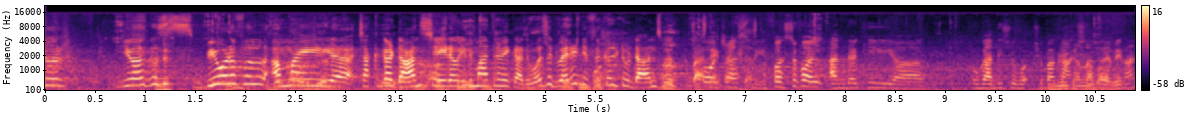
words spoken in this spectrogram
you're you're this beautiful అమ్మాయి uh, చక్కగా డాన్స్ చేయడం ఇది మాత్రమే కాదు. Was it very difficult to dance with. First of all, అందరికీ uh, ఉగాది శుభ శుభాకాంక్షలు.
